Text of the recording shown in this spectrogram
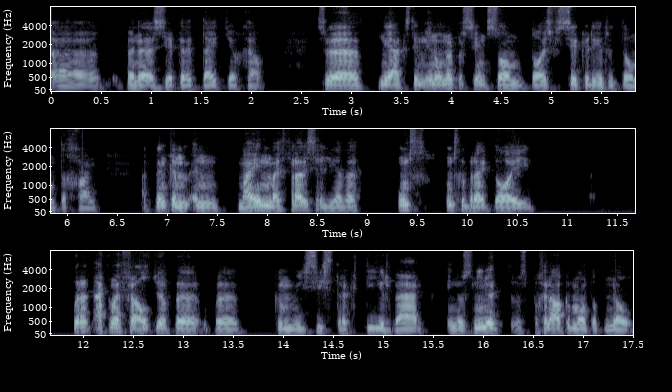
uh binne 'n sekere tyd jou geld. So nee, ek stem 100% saam, daai is verseker die roete om te gaan. Ek dink in in my en my vrou se lewe, ons ons gebruik daai voordat ek en my vrou altyd op 'n op 'n kommissie struktuur werk en ons nie net ons begin elke maand op 0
